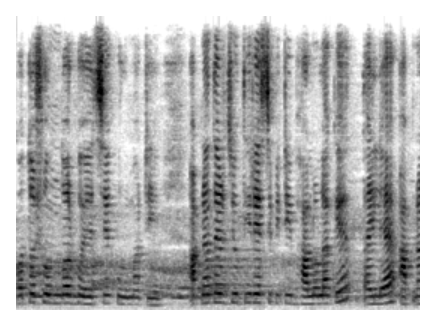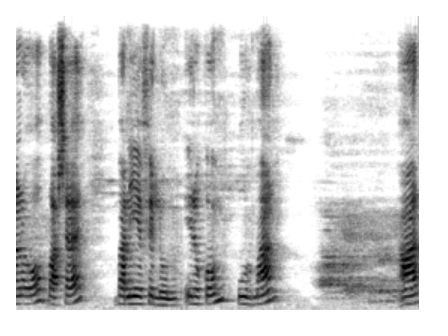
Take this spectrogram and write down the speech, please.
কত সুন্দর হয়েছে কুরমাটি। আপনাদের যদি রেসিপিটি ভালো লাগে, তাইলে আপনারাও বাসায় বানিয়ে ফেলুন। এরকম কুরমার আর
